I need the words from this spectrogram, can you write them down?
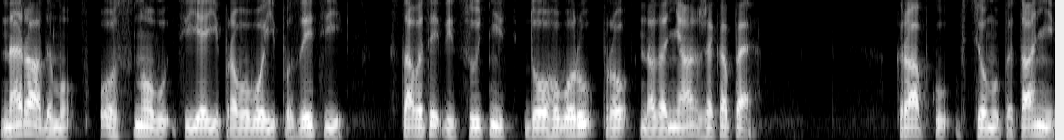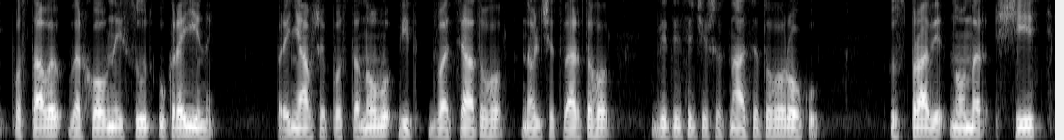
Не радимо в основу цієї правової позиції ставити відсутність договору про надання ЖКП. Крапку в цьому питанні поставив Верховний суд України, прийнявши постанову від 20.04.2016 року у справі номер 6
